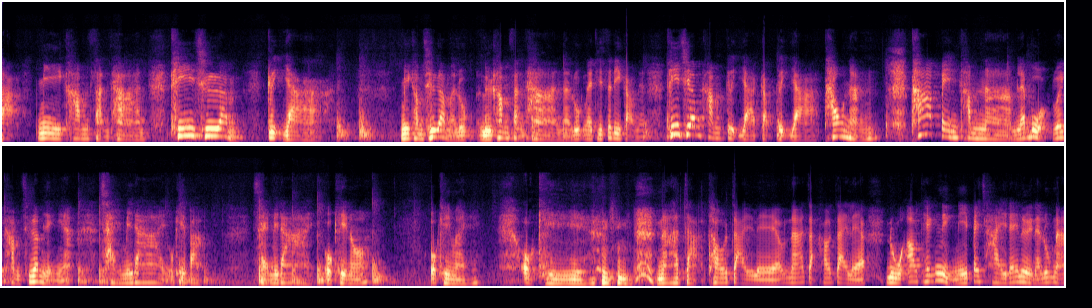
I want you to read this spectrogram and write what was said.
จะมีคำสันธานที่เชื่อมกริยา มีคำเชื่อมอะลูกหรือคำสันธานนะลูกในทฤษฎีเก่าเนี่ยที่เชื่อมคำกริยากับกริยาเท่านั้น ถ้าเป็นคำนามและบวกด้วยคำเชื่อมอย่างเงี้ย ใช้ไม่ได้โอเคป่ะใช้ไม่ได้โอเคเนาะโอเคไหมโอเค น่าจะเข้าใจแล้ว น่าจะเข้าใจแล้ว หนูเอาเทคนิคนี้ไปใช้ได้เลยนะลูกนะ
